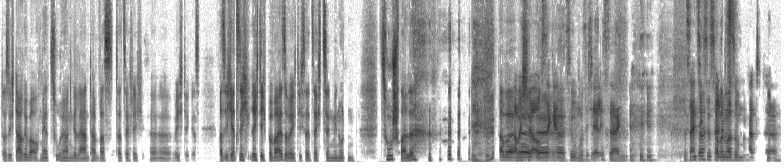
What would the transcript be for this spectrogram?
dass ich darüber auch mehr zuhören gelernt habe, was tatsächlich äh, äh wichtig ist. Was ich jetzt nicht richtig beweise, weil ich dich seit 16 Minuten zuschwalle. aber, aber ich höre auch äh, sehr gerne äh, zu, muss ich ehrlich sagen. das Einzige ja, ist halt immer so, man hat, ja.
